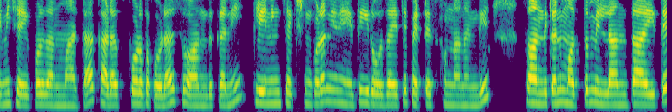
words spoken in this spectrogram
ఏమీ చేయకూడదు అనమాట కడగకూడదు కూడా. సో, అందుకని క్లీనింగ్ సెక్షన్ కూడా నేనైతే ఈరోజైతే పెట్టేసుకున్నానండి. సో, అందుకని మొత్తం ఇల్లంతా అయితే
